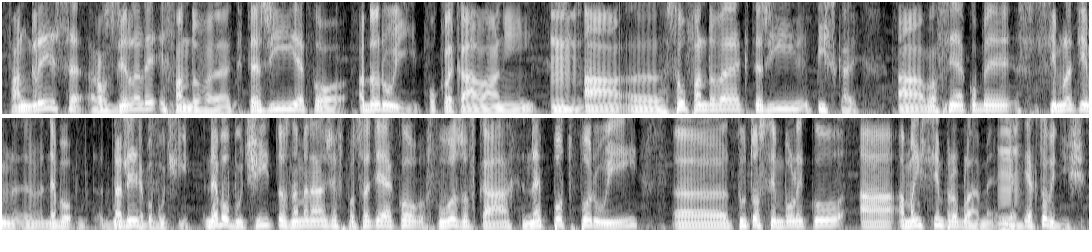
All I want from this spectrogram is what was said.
v Anglii se rozdělili i fandové, kteří jako adorují poklekávání mm. a jsou fandové, kteří pískají. A vlastně jakoby s tím letím, nebo tady... Bučí, nebo bučí. Nebo bučí, to znamená, že v podstatě jako v úvozovkách nepodporují uh, tuto symboliku a, a mají s tím problémy. Mm. Jak, jak to vidíš?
